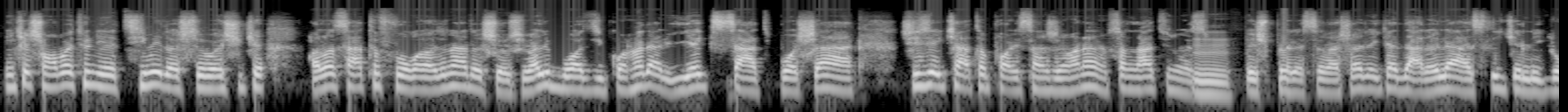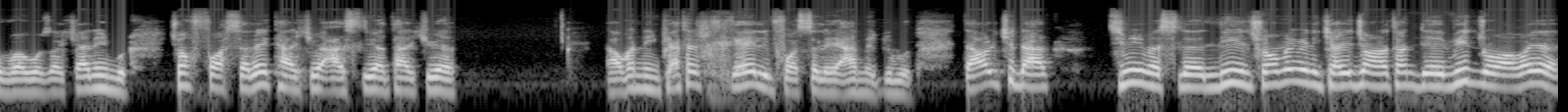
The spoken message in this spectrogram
اینکه شما بتونی یه تیمی داشته باشی که حالا سطح فوق العاده نداشته باشی ولی بازیکنها در یک سطح باشن چیزی که حتی پاریس سن ژرمن امسال نتونست بهش برسه و شاید یکی دلایل اصلی که لیگ رو واگذار کرد این بود. چون فاصله ترکیب اصلی و ترکیب در واقع نیمکتش خیلی فاصله عمیقی بود. در حالی که در تیمی مثل لیل شما می‌بینی که جاناتان دیوید رو آقای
